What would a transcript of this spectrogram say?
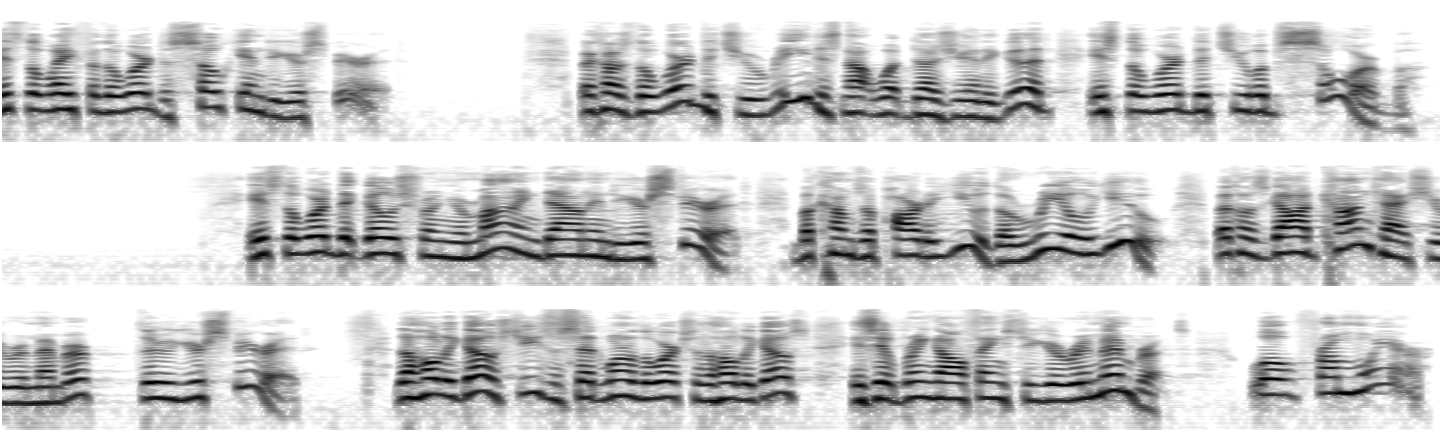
It's the way for the word to soak into your spirit. Because the word that you read is not what does you any good. It's the word that you absorb. It's the word that goes from your mind down into your spirit, becomes a part of you, the real you. Because God contacts you, remember, through your spirit. The Holy Ghost, Jesus said one of the works of the Holy Ghost is He'll bring all things to your remembrance. Well, from where?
